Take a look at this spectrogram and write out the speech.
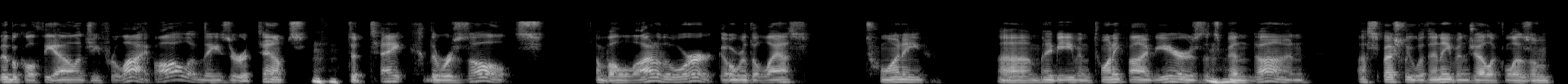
biblical theology for life. All of these are attempts mm-hmm. to take the results of a lot of the work over the last 20, uh, maybe even 25 years that's mm-hmm. been done, especially within evangelicalism,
